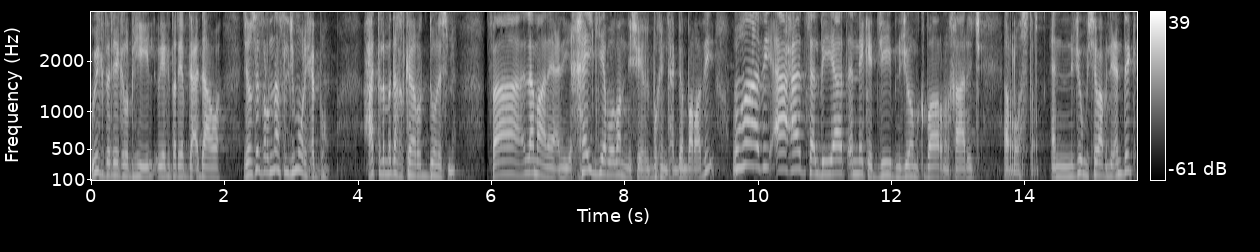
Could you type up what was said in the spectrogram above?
ويقدر يقلب heel ويقدر يبدا عداوة. جون سيلفر الناس الجمهور يحبهم حتى لما دخل كانوا يردون اسمه. فالامانه يعني خيب ظني شيء في ال booking حق المباراة دي. وهذه أحد سلبيات إنك تجيب نجوم كبار من خارج ال roster. النجوم الشباب اللي عندك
